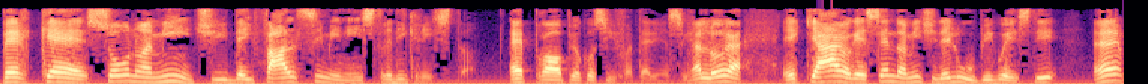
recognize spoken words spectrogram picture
perché sono amici dei falsi ministri di Cristo. È proprio così, fratelli e sorelle. Allora è chiaro che essendo amici dei lupi questi, eh,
